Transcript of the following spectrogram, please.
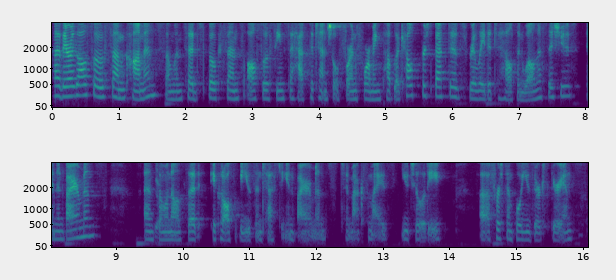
Uh, there was also some comments. Someone said SpokeSense also seems to have potential for informing public health perspectives related to health and wellness issues in environments. And yeah. someone else said it could also be used in testing environments to maximize utility uh, for simple user experience.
